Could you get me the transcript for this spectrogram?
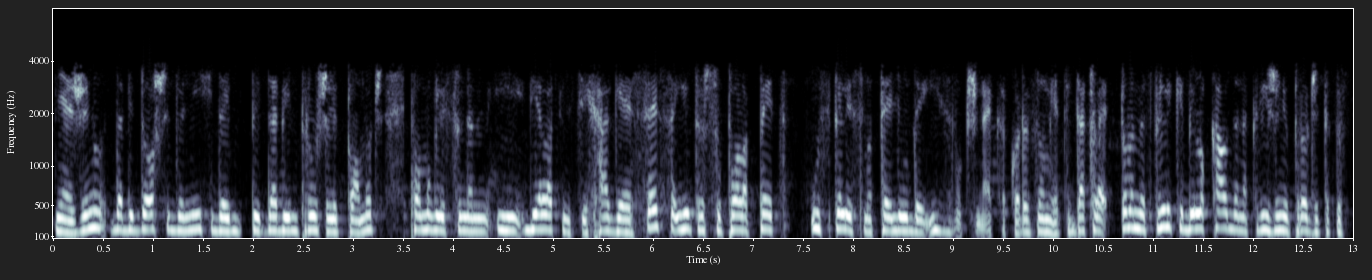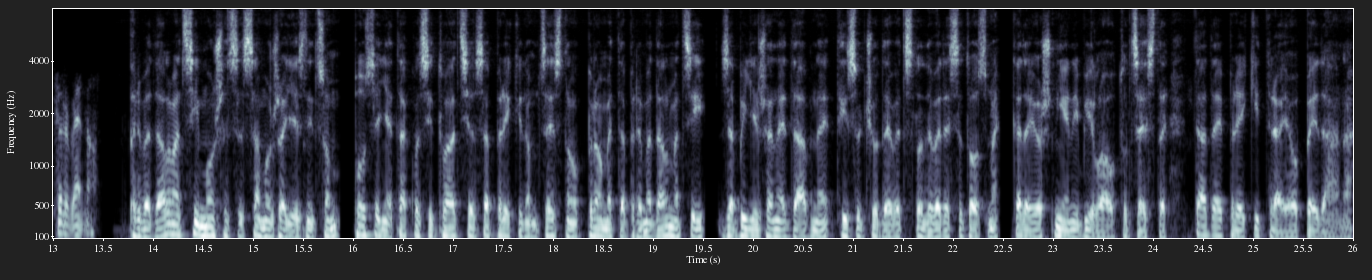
snježinu da bi došli do njih i da, im, da bi im pružili pomoć. Pomogli su nam i djelatnici HGSS-a. Jutro su pola pet uspjeli smo te ljude izvući nekako, razumijete. Dakle, to vam je otprilike bilo kao da na križanju prođete kroz crveno. Prema Dalmaciji može se samo željeznicom. Posljednja takva situacija sa prekidom cestnog prometa prema Dalmaciji zabilježena je davne 1998. kada još nije ni bilo autoceste. Tada je prekid trajao 5 dana.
